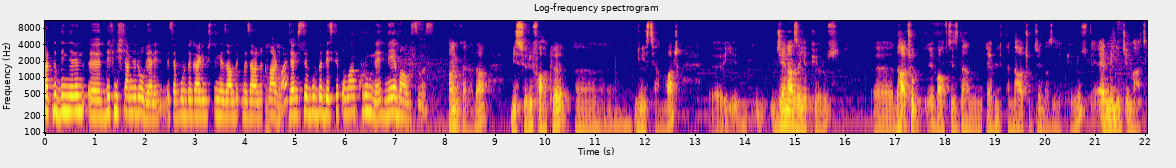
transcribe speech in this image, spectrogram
Farklı dinlerin e, defin işlemleri oluyor. Yani mesela burada gayrimüslim mezarlık mezarlıklar var. Yani size burada destek olan kurum ne? Neye bağlısınız? Ankara'da bir sürü farklı e, Hristiyan var. E, cenaze yapıyoruz. E, daha çok e, vaftizden, evlilikten daha çok cenaze yapıyoruz. Ermeni cemaati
